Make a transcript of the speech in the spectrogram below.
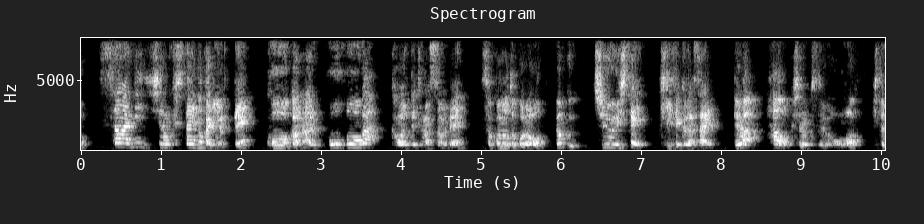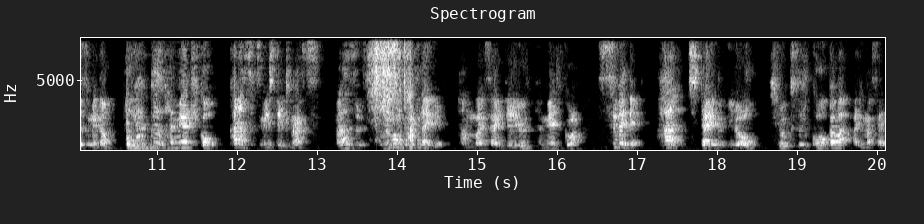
をさらに白くしたいのかによって効果のある方法が変わってきますので、そこのところをよく注意して聞いてください。では、歯を白くする方法、一つ目の美白歯磨き粉から説明していきます。まず、日本国内で販売されている歯磨き粉は、すべて歯自体の色を白くする効果はありません。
